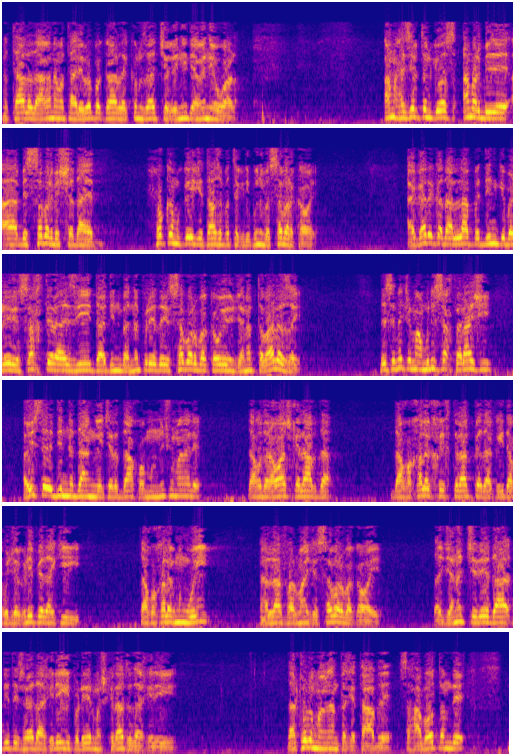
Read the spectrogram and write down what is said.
نو تعالی دا غنه مطالبه په کار ده کوم ذات چې غنی دی غنی وغواړي ام حسبتم کې اوس امر بالصبر بالشدائد حکم کوي چې تاسو په تکلیفونو به صبر کوئ اگر کدا الله په دین کې ډېر سخت راځي دا دین به نه پرې دی صبر وکوي جنت ته والځي د سنه چې معمولی سخت راشي او ایسته دین نه دانګي چې دا خو موږ نشو منلې دا خو د رواج خلاف ده دا خو خلک خو اختلاف پیدا کوي دا خو جګړې پیدا کوي دا خو خلک مونږ وایي الله فرمایي چې صبر وکوي دا جنت چې دی دا د دې سره داخلي په ډیر مشکلاتو داخلي دا ټول مونږ ته خطاب دی صحابه تم دی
